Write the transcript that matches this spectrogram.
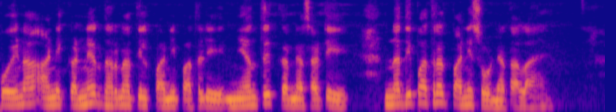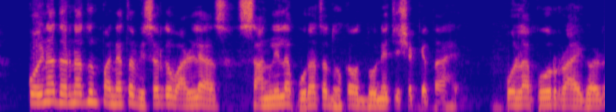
कोयना आणि कन्नेर धरणातील पाणी पातळी नियंत्रित करण्यासाठी नदीपात्रात पाणी सोडण्यात आलं आहे. कोयना धरणातून पाण्याचा विसर्ग वाढल्यास सांगलीला पुराचा धोका उद्भवण्याची शक्यता आहे. कोल्हापूर रायगड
